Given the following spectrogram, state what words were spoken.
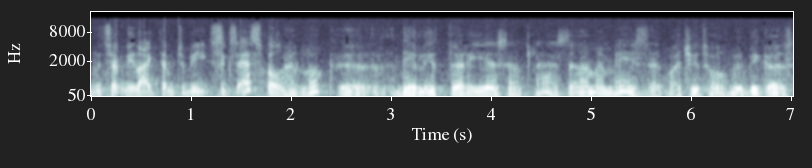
would certainly like them to be successful. Well, look, uh, nearly 30 years have passed, and I'm amazed at what you told me because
